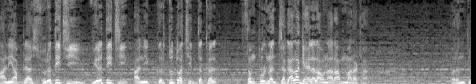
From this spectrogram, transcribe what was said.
आणि आपल्या शूरतेची वीरतेची आणि कर्तृत्वाची दखल संपूर्ण जगाला घ्यायला लावणारा मराठा. परंतु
